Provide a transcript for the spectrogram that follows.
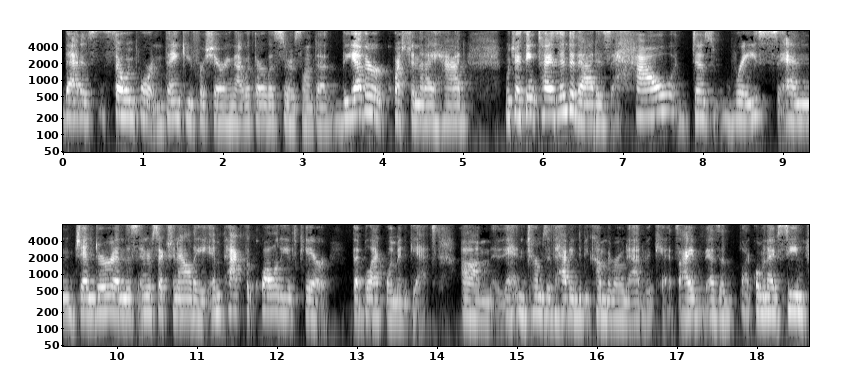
That is so important. Thank you for sharing that with our listeners, Linda. The other question that I had, which I think ties into that, is how does race and gender and this intersectionality impact the quality of care that Black women get um, in terms of having to become their own advocates? I, as a Black woman, I've seen,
